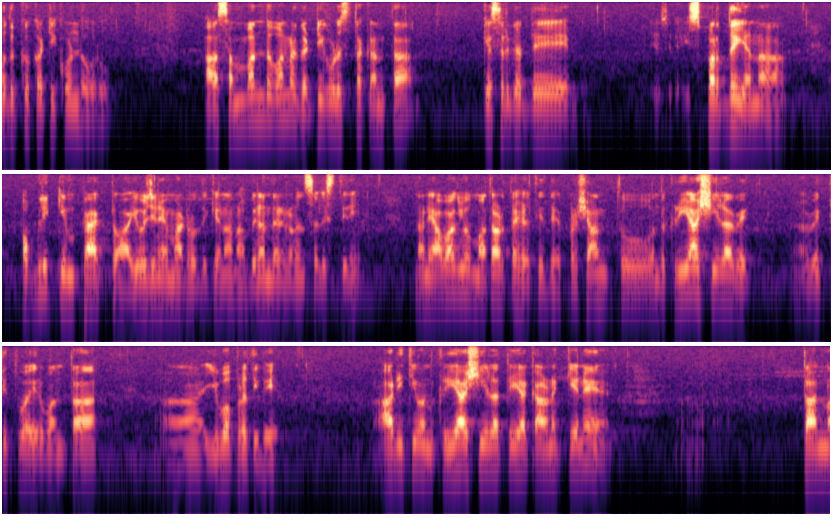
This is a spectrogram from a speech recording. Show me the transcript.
ಬದುಕು ಕಟ್ಟಿಕೊಂಡವರು. ಆ ಸಂಬಂಧವನ್ನು ಗಟ್ಟಿಗೊಳಿಸ್ತಕ್ಕಂಥ ಕೆಸರುಗದ್ದೆ ಸ್ಪರ್ಧೆಯನ್ನು ಪಬ್ಲಿಕ್ ಇಂಪ್ಯಾಕ್ಟ್ ಆಯೋಜನೆ ಮಾಡಿರೋದಕ್ಕೆ ನಾನು ಅಭಿನಂದನೆಗಳನ್ನು ಸಲ್ಲಿಸ್ತೀನಿ. ನಾನು ಯಾವಾಗಲೂ ಮಾತಾಡ್ತಾ ಹೇಳ್ತಿದ್ದೆ, ಪ್ರಶಾಂತು ಒಂದು ಕ್ರಿಯಾಶೀಲ ವ್ಯಕ್ ವ್ಯಕ್ತಿತ್ವ ಇರುವಂಥ ಯುವ ಪ್ರತಿಭೆ. ಆ ರೀತಿ ಒಂದು ಕ್ರಿಯಾಶೀಲತೆಯ ಕಾರಣಕ್ಕೇ ತನ್ನ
